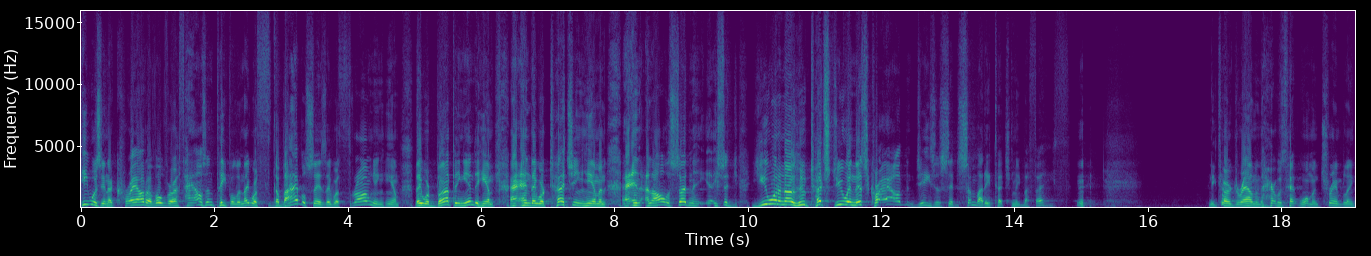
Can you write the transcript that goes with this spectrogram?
He was in a crowd of over a thousand people, and they were, the Bible says they were thronging him. They were bumping into him, and they were touching him. And, and, and all of a sudden, he said, You want to know who touched you in this crowd? Jesus said, Somebody touched me by faith. and he turned around, and there was that woman trembling.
